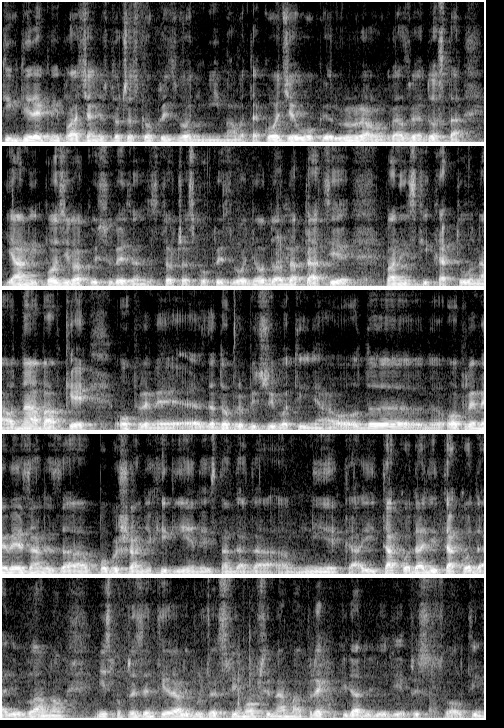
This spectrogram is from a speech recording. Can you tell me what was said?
tih direktnih plaćanja u stočarskoj proizvodnji. Mi imamo također u okviru ruralnog razvoja dosta javnih poziva koji su vezani za stočarsku proizvodnju, od adaptacije planinskih kartuna, od nabavke opreme e, za dobrobit životinja, od e, opreme vezane za poboljšanje higijene i standarda mlijeka i tako dalje i tako dalje. Uglavnom, mi smo prezentirali budžet svim opštinama, preko hiljadu ljudi je prisutstvalo tim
